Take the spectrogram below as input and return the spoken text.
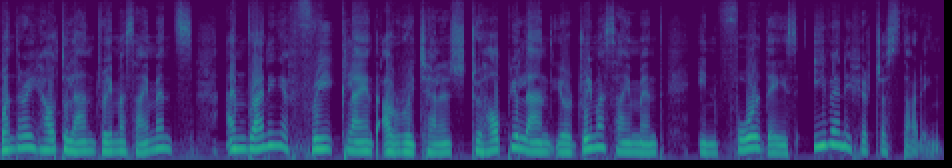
wondering how to land dream assignments? I'm running a free client outreach challenge to help you land your dream assignment in four days, even if you're just starting.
